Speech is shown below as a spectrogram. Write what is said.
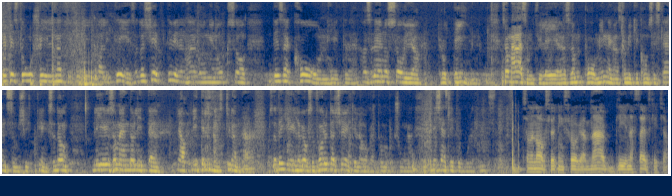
det är för stor skillnad tycker vi i kvalitet. Så då köpte vi den här gången också det är så här korn heter det. Alltså det är något sojaprotein. Som är som filéer. Alltså de påminner ganska mycket konsistens som kyckling. Så då blir det ju som ändå lite, ja, lite liknande. Så det grillar vi också. Förut har köket lagat de portionerna. Det känns lite orättvist. Som en avslutningsfråga, när blir nästa Hell's Kitchen?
